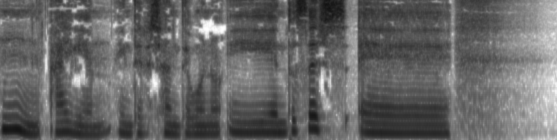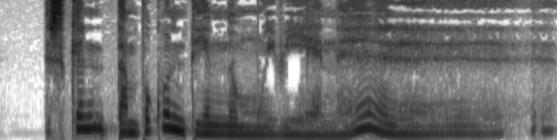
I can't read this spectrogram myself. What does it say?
-huh, alguien, interesante. Bueno, y entonces, eh, es que tampoco entiendo muy bien, ¿eh?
